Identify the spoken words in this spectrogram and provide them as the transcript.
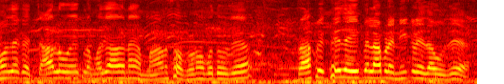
શું છે કે ચાલુ એટલે મજા આવે ને. માણસો ઘણો બધો છે. ટ્રાફિક થઈ જાય એ પહેલાં આપણે નીકળી જવું છે.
